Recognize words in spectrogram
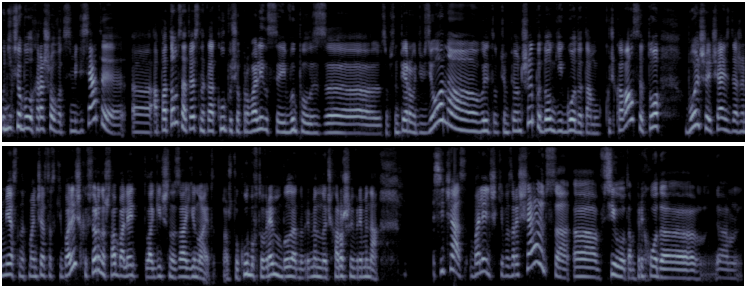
у них все было хорошо вот в 70-е, э, а потом, соответственно, когда клуб еще провалился и выпал из, э, собственно, первого дивизиона, вылетел в чемпионшип и долгие годы там кучковался, то большая часть даже местных манчестерских болельщиков все равно шла болеть логично за Юнайтед, потому что у клуба в то время были одновременно очень хорошие времена. Сейчас болельщики возвращаются э, в силу там прихода э,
